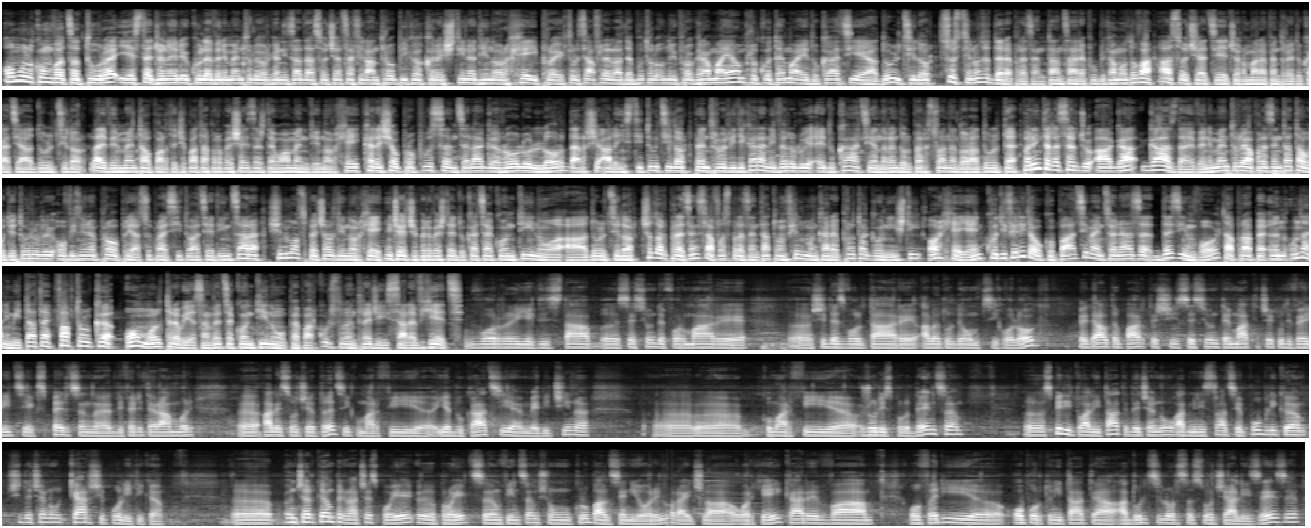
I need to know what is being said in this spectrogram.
Omul cu învățătură este genericul evenimentului organizat de Asociația Filantropică Creștină din Orhei. Proiectul se află la debutul unui program mai amplu cu tema educației adulților, susținut de reprezentanța în Republica Moldova, Asociației Germane pentru Educația Adulților. La eveniment au participat aproape 60 de oameni din Orhei, care și-au propus să înțeleagă rolul lor, dar și al instituțiilor, pentru ridicarea nivelului educației în rândul persoanelor adulte. Părintele Sergiu Aga, gazda evenimentului, a prezentat auditorului o viziune proprie asupra situației din țară și în mod special din Orhei în ceea ce privește educația continuă a adulților. Celor prezenți le-a fost prezentat un film în care protagoniștii orheieni cu diferite ocupații menționează dezinvolt, aproape în unanimitate, faptul că omul trebuie să învețe continuu pe parcursul întregii sale vieți. Vor exista uh, sesiuni de formare uh, și dezvoltare alături de un psiholog, pe de altă parte și sesiuni tematice cu diferiți experți în uh, diferite ramuri ale societății, cum ar fi educație, medicină, Uh, cum ar fi uh, jurisprudență, uh, spiritualitate, de ce nu, administrație publică și de ce nu chiar și politică. Încercăm prin acest proiect să înființăm și un club al seniorilor aici la Orhei, care va oferi oportunitatea adulților să socializeze,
